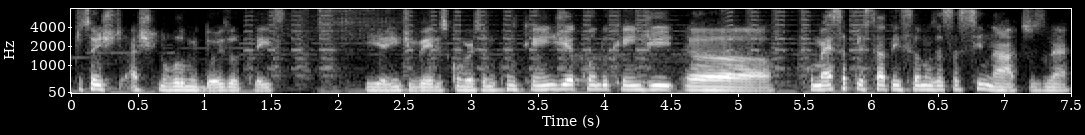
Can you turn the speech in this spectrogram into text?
principalmente acho que no volume 2 ou 3. E a gente vê eles conversando com o Candy, é quando o Candy uh, começa a prestar atenção nos assassinatos, né?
